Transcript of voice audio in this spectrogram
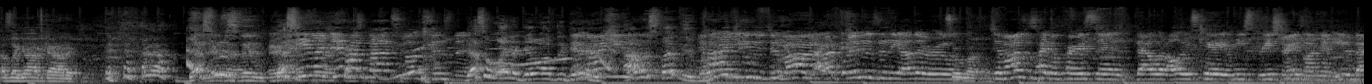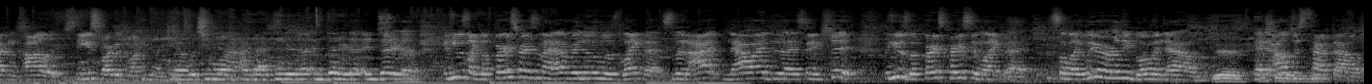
I was like, I got it. That's Ever just, since- that's, He legit has not smoked since then. that's a way to go out the game. And I I respect it, And I man. use Javon, our friend who's in the other room. So, like- Javon's the type of person that would always carry at least three strains on him, even back in college. So you spark with Javon, he's like, yeah, what you want? I got da da da and da da da and da da da. And he was like the first person I ever knew was like that. So then I, now I do that same shit. But he was the first person like that. So like we were really blowing down. Yeah. And that Al just was- tapped out.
